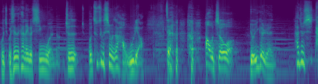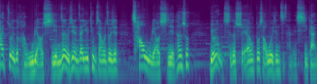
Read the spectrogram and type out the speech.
我我现在看到一个新闻呢，就是我这这个新闻真的好无聊，在 澳洲哦，有一个人，他就是他做一个很无聊的实验，你知道有些人在 YouTube 上会做一些超无聊实验，他就说游泳池的水要用多少卫生纸才能吸干，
